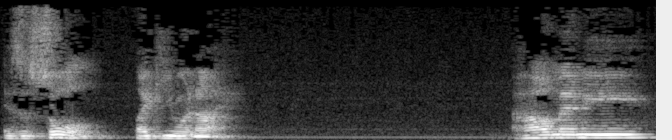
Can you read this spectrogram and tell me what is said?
is a soul, like you and I how many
